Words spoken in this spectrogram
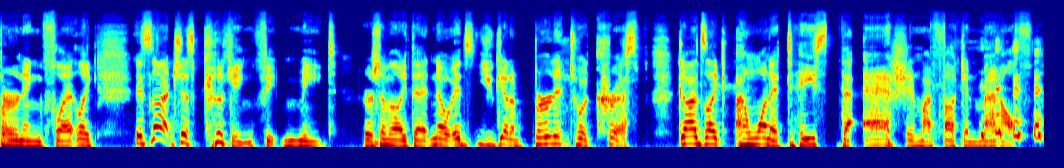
burning flesh. Like it's not just cooking fe- meat or something like that. No, it's you got to burn it to a crisp. God's like, I want to taste the ash in my fucking mouth.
